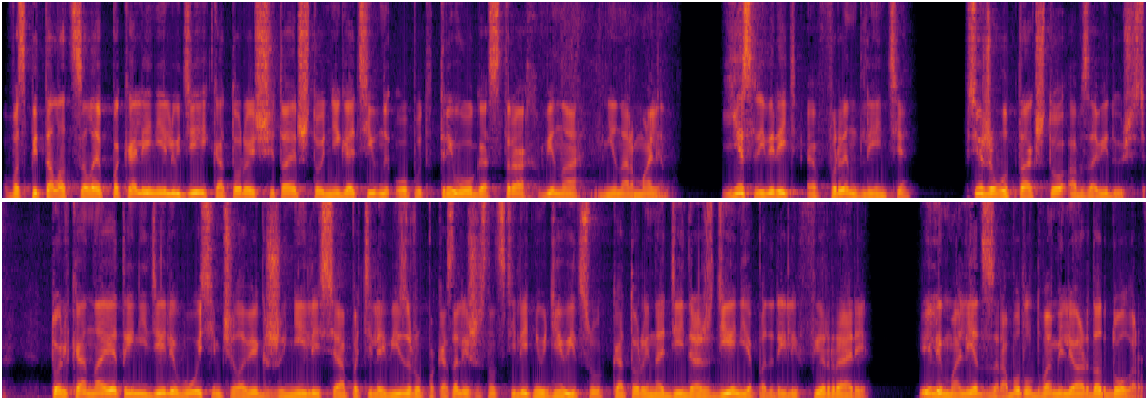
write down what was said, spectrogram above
воспитала целое поколение людей, которые считают, что негативный опыт, тревога, страх, вина ненормален. Если верить френд-ленте, все живут так, что обзавидуешься. Только на этой неделе 8 человек женились, а по телевизору показали 16-летнюю девицу, которой на день рождения подарили Феррари. Или малец заработал 2 миллиарда долларов,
